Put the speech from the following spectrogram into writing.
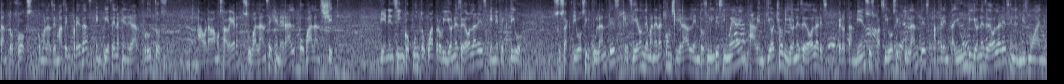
tanto Fox como las demás empresas empiecen a generar frutos. Ahora vamos a ver su balance general o balance sheet. Tienen 5.4 billones de dólares en efectivo. Sus activos circulantes crecieron de manera considerable en 2019 a 28 billones de dólares, pero también sus pasivos circulantes a 31 billones de dólares en el mismo año.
